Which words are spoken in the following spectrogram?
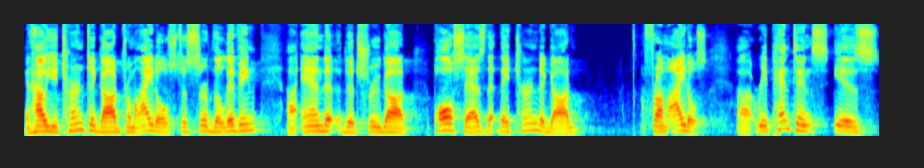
and how you turned to God from idols to serve the living uh, and the true God. Paul says that they turned to God from idols. Uh, repentance is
